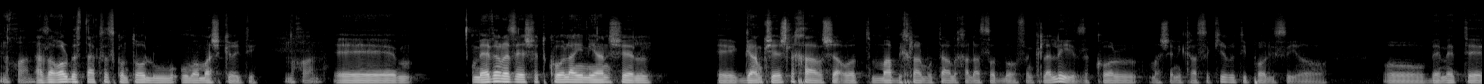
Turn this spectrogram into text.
נכון. אז Role Based Access Control הוא, הוא ממש קריטי. נכון. מעבר לזה, יש את כל העניין של, אה, גם כשיש לך הרשאות, מה בכלל מותר לך לעשות באופן כללי, זה כל מה שנקרא Security Policy, או, או באמת אה,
